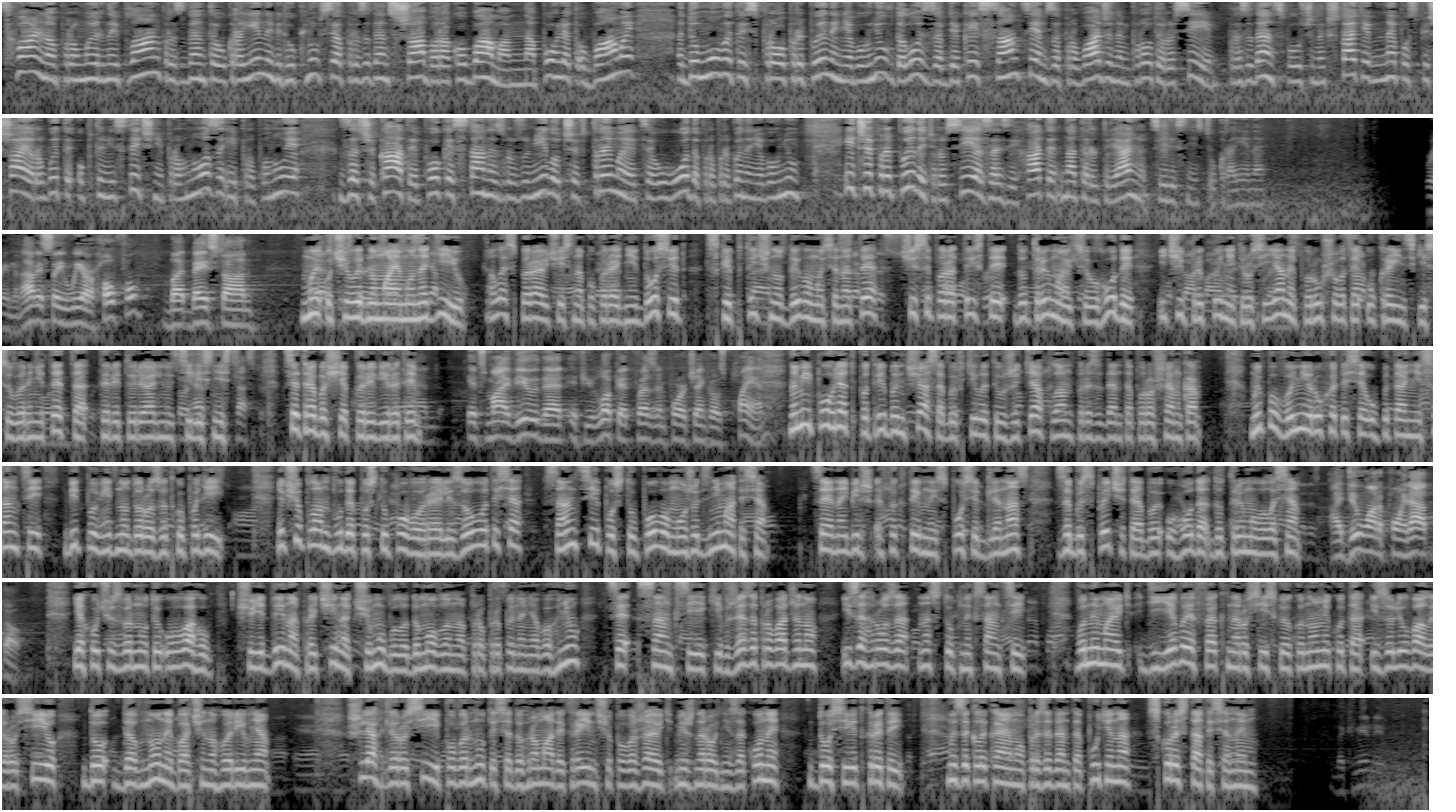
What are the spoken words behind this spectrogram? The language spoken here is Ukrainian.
Схвально про мирний план президента України відгукнувся президент США Барак Обама. На погляд Обами домовитись про припинення вогню вдалося завдяки санкціям, запровадженим проти Росії. Президент Сполучених Штатів не поспішає робити оптимістичні прогнози і пропонує зачекати, поки стане зрозуміло, чи втримається угода про припинення вогню і чи припинить Росія зазіхати на територіальну цілісність України. Ми очевидно маємо надію, але спираючись на попередній досвід, скептично дивимося на те, чи сепаратисти дотримуються угоди і чи припинять росіяни порушувати український суверенітет та територіальну цілісність. Це треба ще перевірити. На мій погляд, потрібен час, аби втілити в життя план президента Порошенка. Ми повинні рухатися у питанні санкцій відповідно до розвитку подій. Якщо план буде поступово реалізовуватися, санкції поступово можуть зніматися. Це найбільш ефективний спосіб для нас забезпечити, аби угода дотримувалася. Я хочу звернути увагу, що єдина причина, чому було домовлено про припинення вогню, це санкції, які вже запроваджено, і загроза наступних санкцій. Вони мають дієвий ефект на російську економіку та ізолювали Росію до давно небаченого рівня. Шлях для Росії повернутися до громади країн, що поважають міжнародні закони, досі відкритий. Ми закликаємо президента Путіна скористатися ним.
